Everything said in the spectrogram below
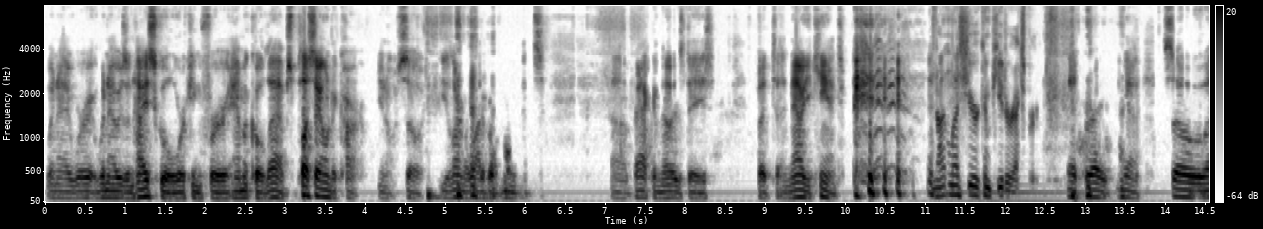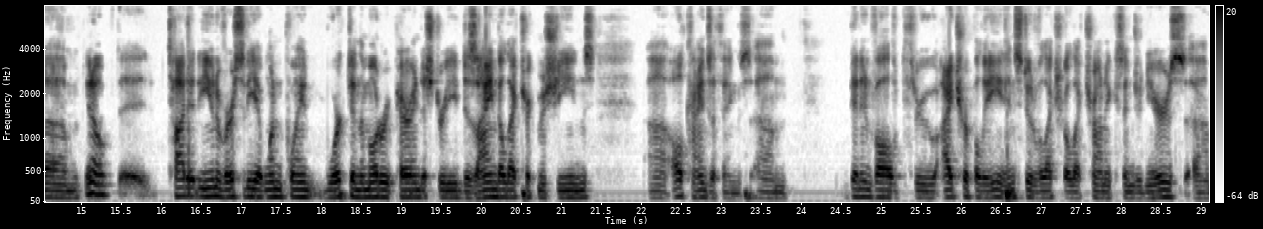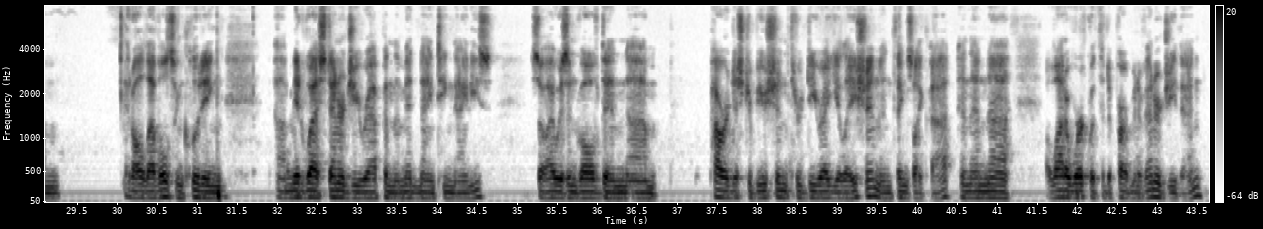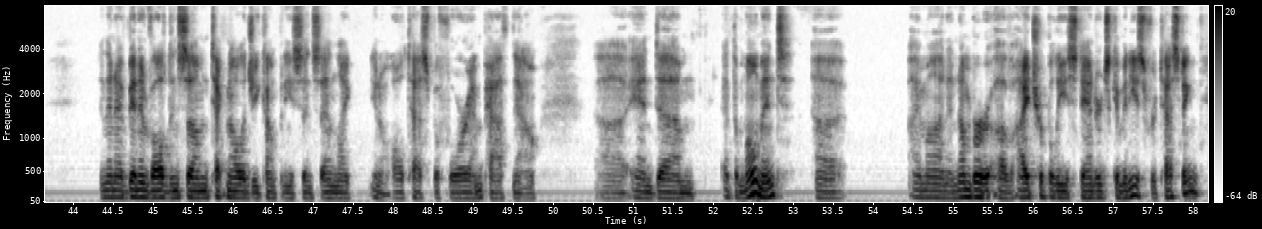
when I were when I was in high school working for Amoco Labs. Plus, I owned a car, you know, so you learn a lot about movements uh, back in those days. But uh, now you can't. Not unless you're a computer expert. That's right. Yeah. So um, you know, uh, taught at the university at one point. Worked in the motor repair industry. Designed electric machines uh, all kinds of things. Um, been involved through IEEE, Institute of Electrical Electronics Engineers, um, at all levels, including uh, Midwest Energy Rep in the mid 1990s. So I was involved in um, power distribution through deregulation and things like that. And then uh, a lot of work with the Department of Energy then. And then I've been involved in some technology companies since then, like, you know, All-Test before, Empath now. Uh, and um, at the moment, uh, I'm on a number of IEEE standards committees for testing,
